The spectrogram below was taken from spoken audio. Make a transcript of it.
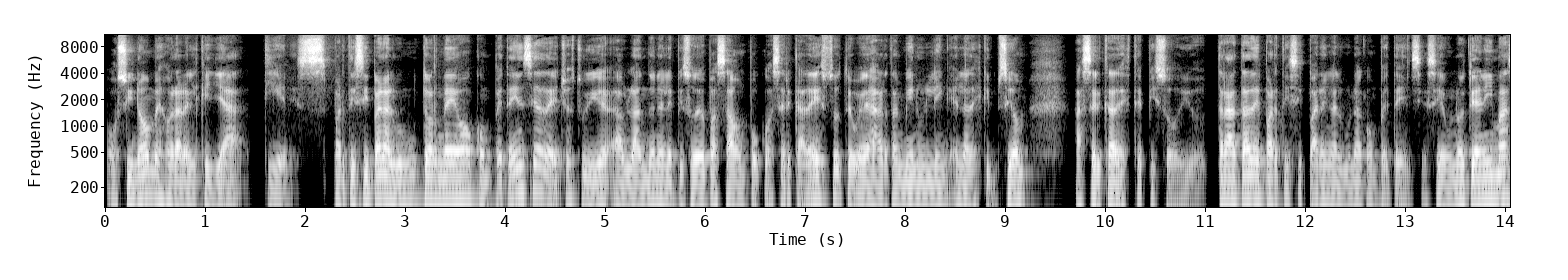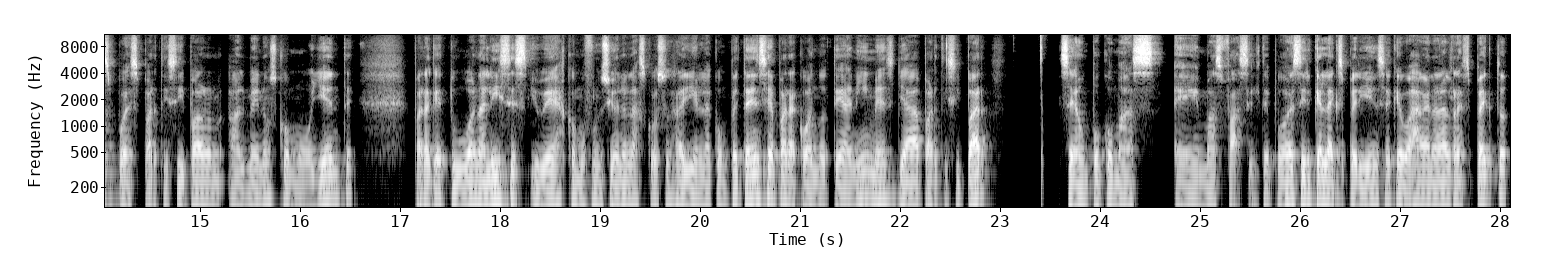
o si no, mejorar el que ya tienes. Participa en algún torneo o competencia. De hecho, estuve hablando en el episodio pasado un poco acerca de esto. Te voy a dejar también un link en la descripción acerca de este episodio. Trata de participar en alguna competencia. Si aún no te animas, pues participa al menos como oyente para que tú analices y veas cómo funcionan las cosas ahí en la competencia para cuando te animes ya a participar sea un poco más, eh, más fácil. Te puedo decir que la experiencia que vas a ganar al respecto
